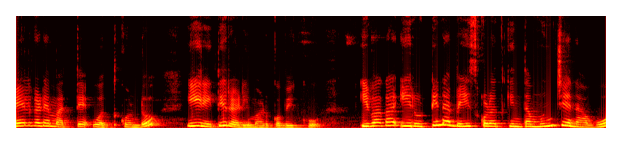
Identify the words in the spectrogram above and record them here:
ಮೇಲ್ಗಡೆ ಮತ್ತೆ ಒತ್ಕೊಂಡು ಈ ರೀತಿ ರೆಡಿ ಮಾಡ್ಕೋಬೇಕು. ಇವಾಗ ಈ ರೊಟ್ಟಿನ ಬೇಯಿಸ್ಕೊಳ್ಳೋದಕ್ಕಿಂತ ಮುಂಚೆ ನಾವು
